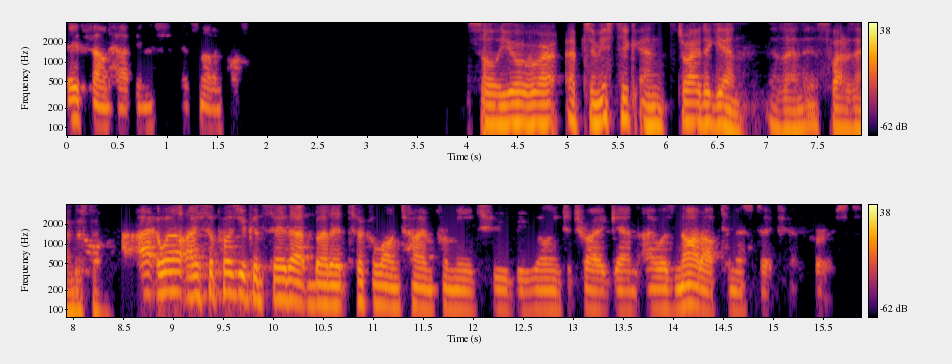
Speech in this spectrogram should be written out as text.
they've found happiness. It's not impossible. So you were optimistic and tried again, as, I, as far as I understand. I, well, I suppose you could say that, but it took a long time for me to be willing to try again. I was not optimistic at first.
